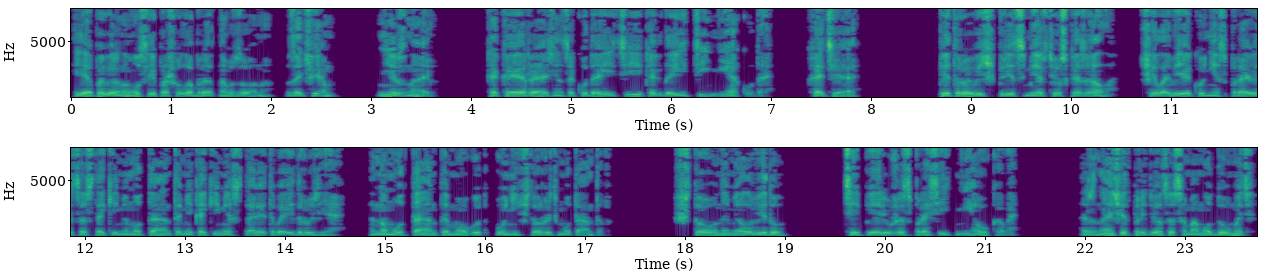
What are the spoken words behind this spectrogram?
Я повернулся и пошел обратно в зону. Зачем? Не знаю. Какая разница, куда идти, когда идти некуда. Хотя Петрович перед смертью сказал, человеку не справиться с такими мутантами, какими стали твои друзья, но мутанты могут уничтожить мутантов. Что он имел в виду? Теперь уже спросить не у кого. Значит, придется самому думать,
